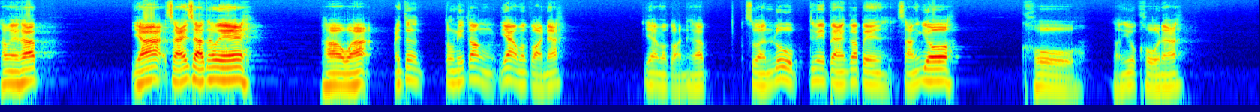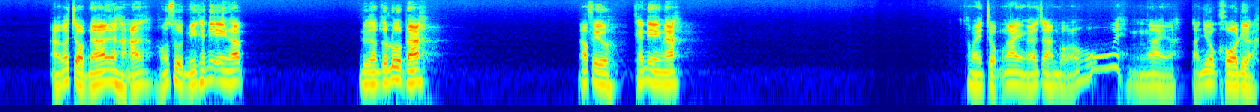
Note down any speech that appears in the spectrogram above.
ทำไงครับ ยะสายสาทเว ภาวะไอ้ตรงตรงนี้ต้องแยกมาก่อนนะแยกมาก่อนนะครับ ส่วนรูปที่ไม่แปลงก็เป็นสังโยโค สังโยโคนะอ่าก็จบนะเนื้อหาของสูตรมีแค่นี้เองครับ ดูทำตัวรูปนะเอาฟิลแค่นี้เองนะทำไมจบง่ายอย่างนั้นอาจารย์บอกว่าโอ้ยง่ายนะสัญโยโคดีกว่า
